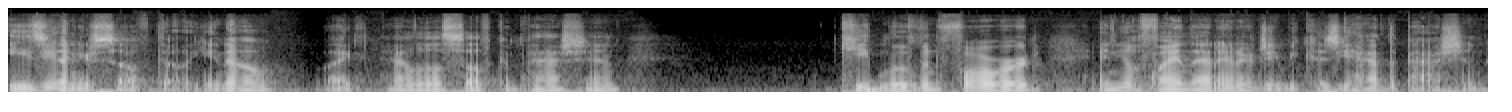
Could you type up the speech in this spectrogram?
Easy on yourself, though, you know? Like, have a little self compassion. Keep moving forward, and you'll find that energy because you have the passion,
